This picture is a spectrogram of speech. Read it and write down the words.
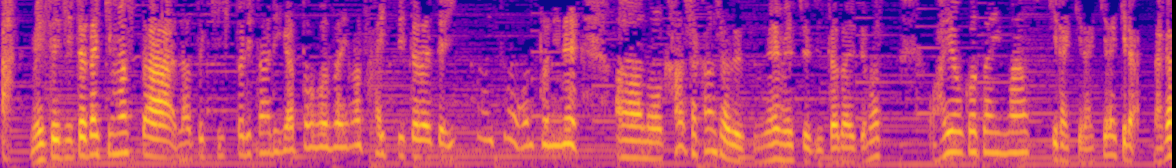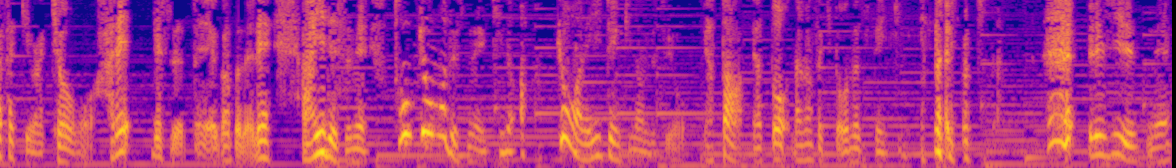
あ、メッセージいただきました。なずきひとりさんありがとうございます。入っていただいて、いつもいつも本当にね、あの、感謝感謝ですね。メッセージいただいてます。おはようございます。キラキラキラキラ。長崎は今日も晴れです。ということでね。あ、いいですね。東京もですね、昨日、あ、今日はね、いい天気なんですよ。やったやっと長崎と同じ天気になりました。嬉しいですね。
